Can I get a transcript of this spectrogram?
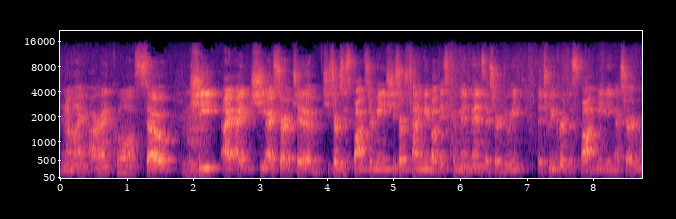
And I'm like, all right, cool. So Mm. she, I, I, she, I start to, she starts to sponsor me. She starts telling me about these commitments. I started doing the tweaker at the spot meeting. I started,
